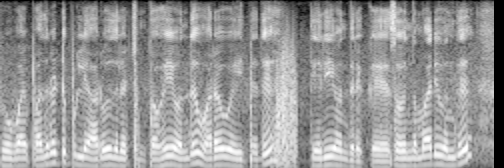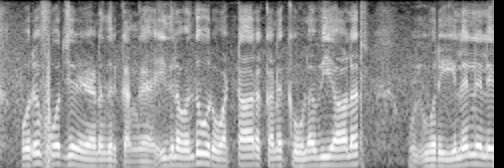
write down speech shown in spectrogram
ரூபாய் பதினெட்டு புள்ளி அறுபது லட்சம் தொகையை வந்து வரவு வைத்தது தெரிய வந்திருக்கு. ஸோ இந்த மாதிரி வந்து ஒரு ஃபோர்ஜரி நடந்திருக்காங்க. இதில் வந்து ஒரு வட்டார கணக்கு உளவியாளர் ஒரு இளநிலை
